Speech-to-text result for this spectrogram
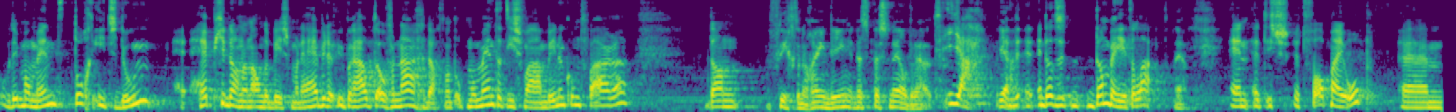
op dit moment toch iets doen? He- Heb je dan een ander businessmodel? Heb je er überhaupt over nagedacht? Want op het moment dat die zwaan binnenkomt varen, dan Vliegt er nog één ding en dat is personeel eruit. ja, Ja. En, en dat is, dan ben je te laat. Ja. En het, is, het valt mij op ehm,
